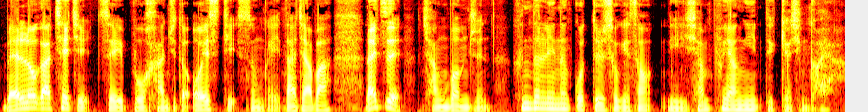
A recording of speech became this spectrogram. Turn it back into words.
멜로가 채지》这一部韩剧的 OST 送给大家吧，来自장범준 흔들리는 꽃들 속에서 네 샴푸 향이 느껴진 거야。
